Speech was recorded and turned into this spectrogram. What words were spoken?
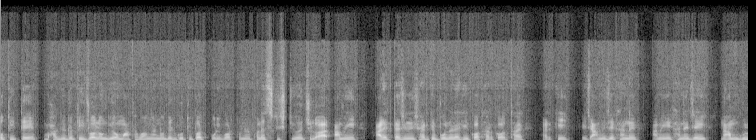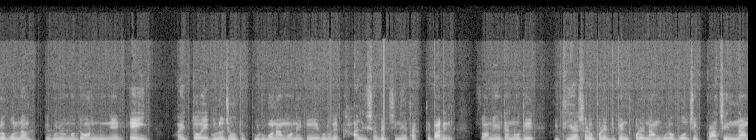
অতীতে ভাগীরথী, জলঙ্গি ও মাথাভাঙ্গা নদীর গতিপথ পরিবর্তনের ফলে সৃষ্টি হয়েছিল। আর আমি আরেকটা জিনিস আর কি বলে রাখি কথার কথায় আর কি? এই যে আমি যেখানে, আমি এখানে যেই নামগুলো বললাম, এগুলোর মধ্যে অনেকেই হয়তো এগুলো যেহেতু পূর্ব নাম, অনেকেই এগুলোকে খাল হিসাবে চিনে থাকতে পারেন। তো আমি এটা নদীর ইতিহাসের উপরে ডিপেন্ড করে নামগুলো বলছি, প্রাচীন নাম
